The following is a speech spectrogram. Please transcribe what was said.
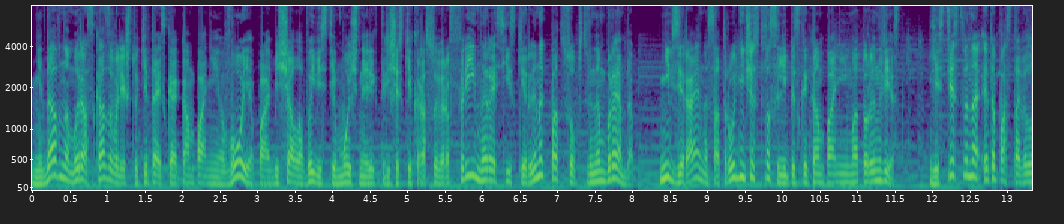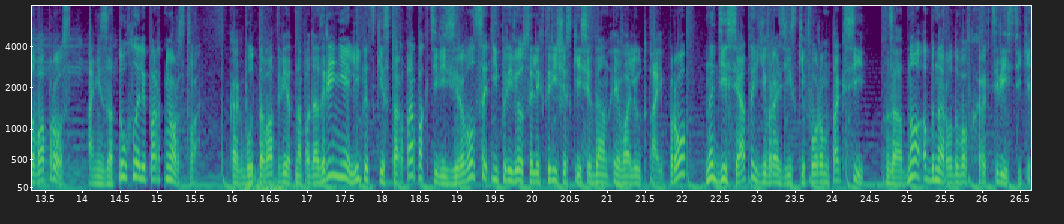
Недавно мы рассказывали, что китайская компания Voya пообещала вывести мощный электрический кроссовер Free на российский рынок под собственным брендом, невзирая на сотрудничество с липецкой компанией Motor Invest. Естественно, это поставило вопрос, а не затухло ли партнерство? Как будто в ответ на подозрение липецкий стартап активизировался и привез электрический седан Evolute iPro на 10-й Евразийский форум такси, заодно обнародовав характеристики.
